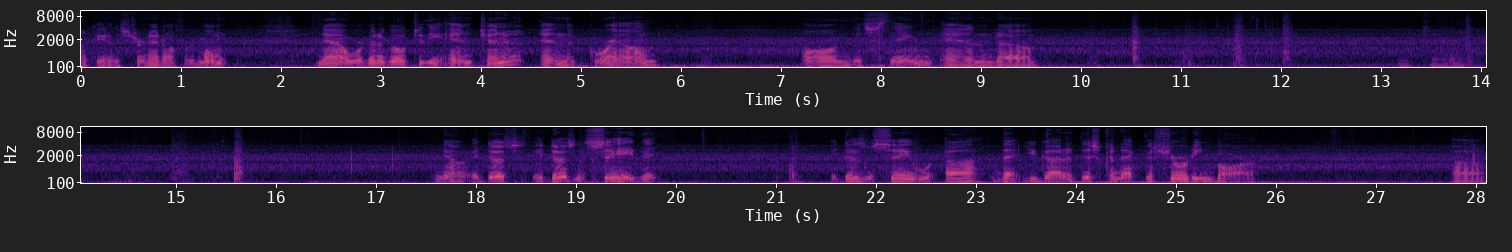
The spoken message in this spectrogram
Okay, let's turn that off for a moment. Now we're going to go to the antenna and the ground on this thing and um, antenna. Now it does it doesn't say that it doesn't say uh, that you got to disconnect the shorting bar. Uh,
